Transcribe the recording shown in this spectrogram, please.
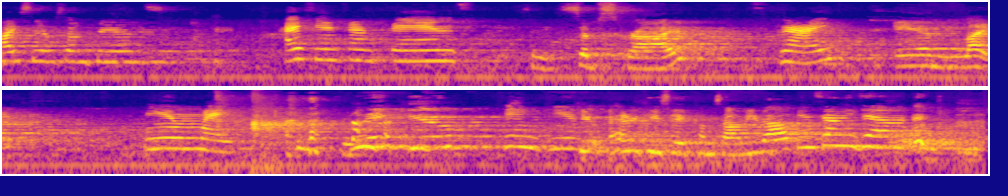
Hi Samsung fans. Hi Samsung fans. Say subscribe. Subscribe. And like. And like. Thank you. Thank you. Henry, can you say Kamsami Val? Kamsami Val.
